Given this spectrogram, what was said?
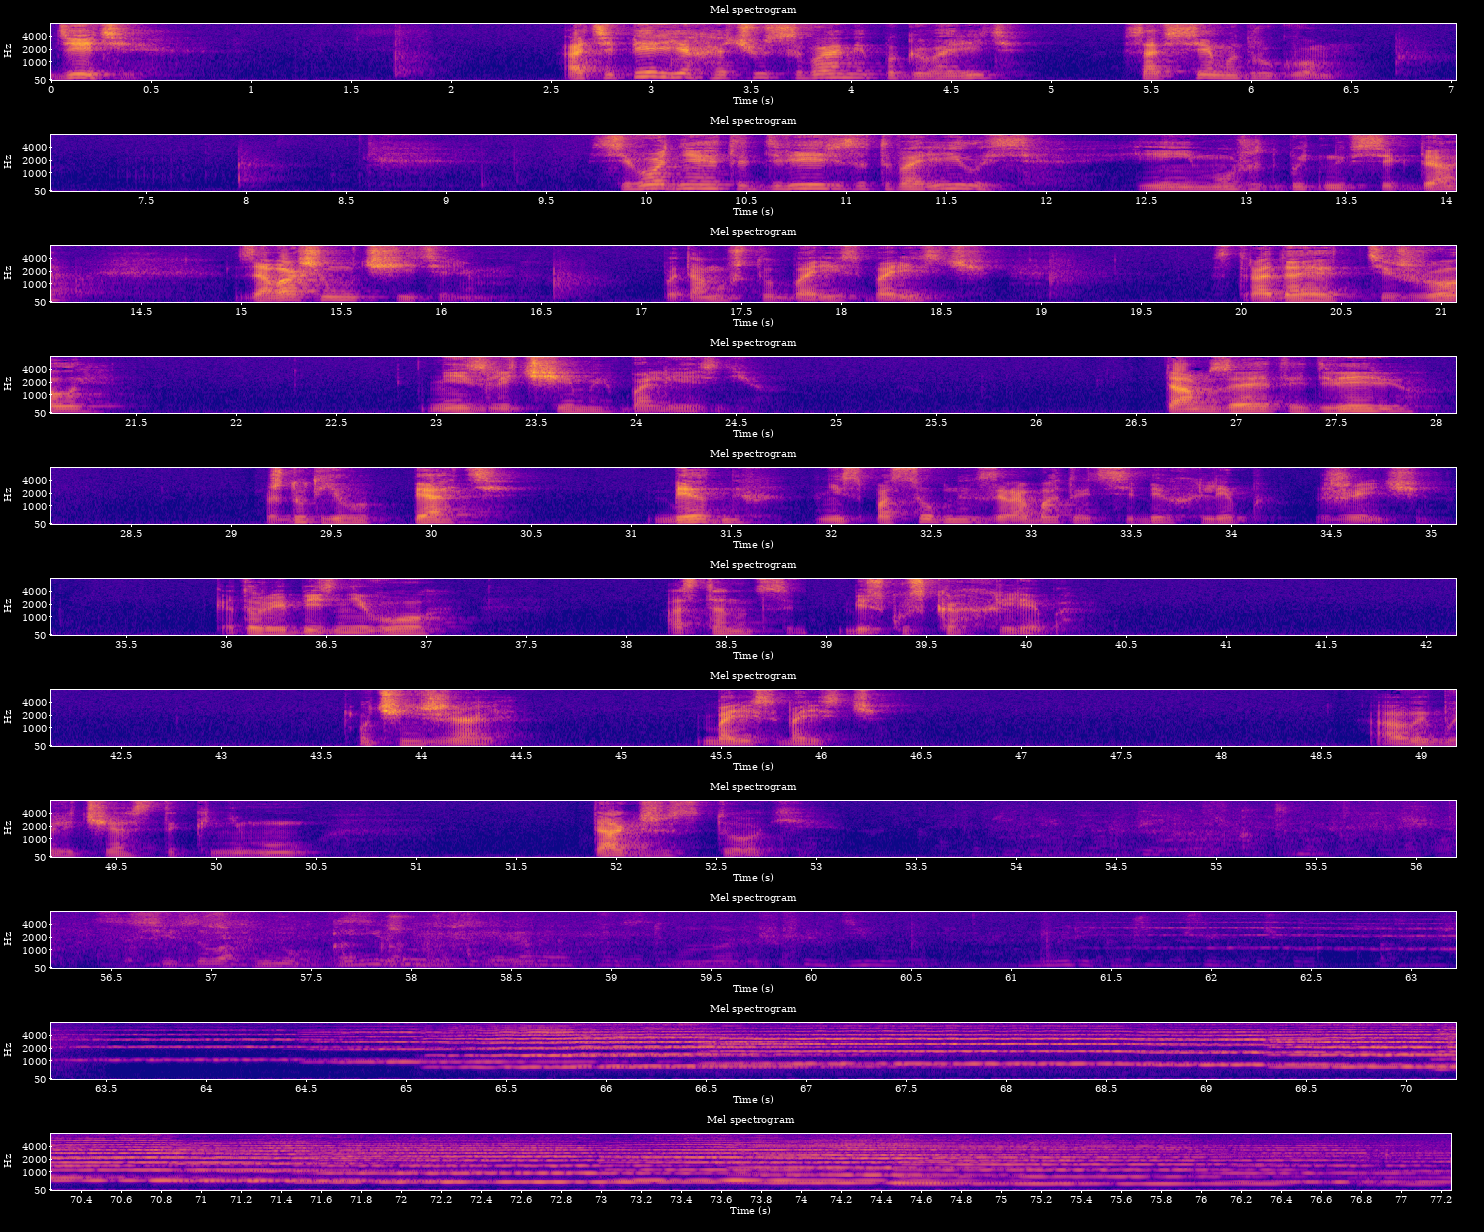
Дети, а теперь я хочу с вами поговорить совсем о другом. Сегодня эта дверь затворилась, и, может быть, навсегда за вашим учителем, потому что Борис Борисович страдает тяжелой, неизлечимой болезнью. Там, за этой дверью, ждут его пять бедных, неспособных зарабатывать себе хлеб женщин, которые без него останутся без куска хлеба. Очень жаль Бориса Борисовича. А вы были часто к нему так жестоки. Конечно.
